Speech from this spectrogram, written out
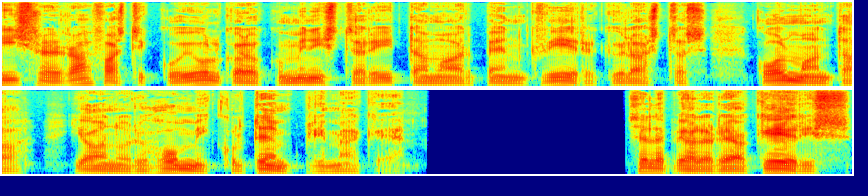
Iisraeli rahvastiku julgeolekuminister Itamar Ben-Gvir külastas kolmanda jaanuari hommikul Templimäge. selle peale reageeris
